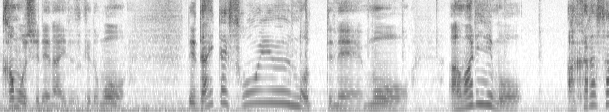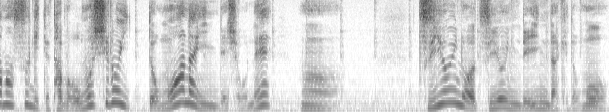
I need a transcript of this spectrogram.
かもしれないですけどもで大体そういうのってねもうあまりにもあからさますぎて多分面白いって思わないんでしょうね。うん、強いのは強いんでいいんだけども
